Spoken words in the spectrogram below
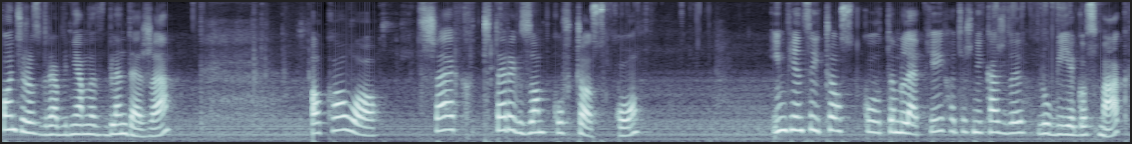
bądź rozdrabniamy w blenderze. Około 3-4 ząbków czosnku. Im więcej czosnku, tym lepiej, chociaż nie każdy lubi jego smak.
